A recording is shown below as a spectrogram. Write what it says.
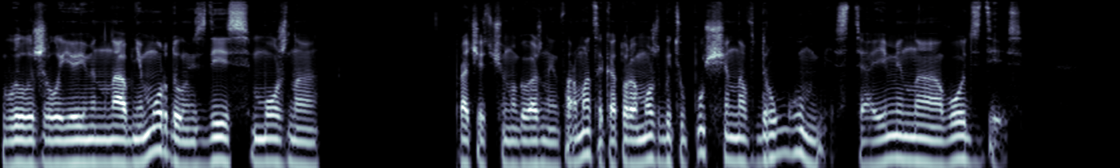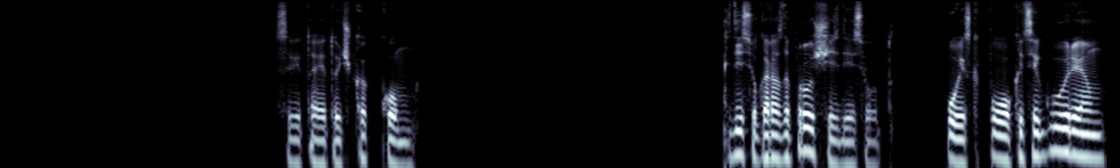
выложил ее именно на обниморду, здесь можно прочесть очень много важной информации, которая может быть упущена в другом месте, а именно вот здесь. святая.ком Здесь все гораздо проще. Здесь вот поиск по категориям.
